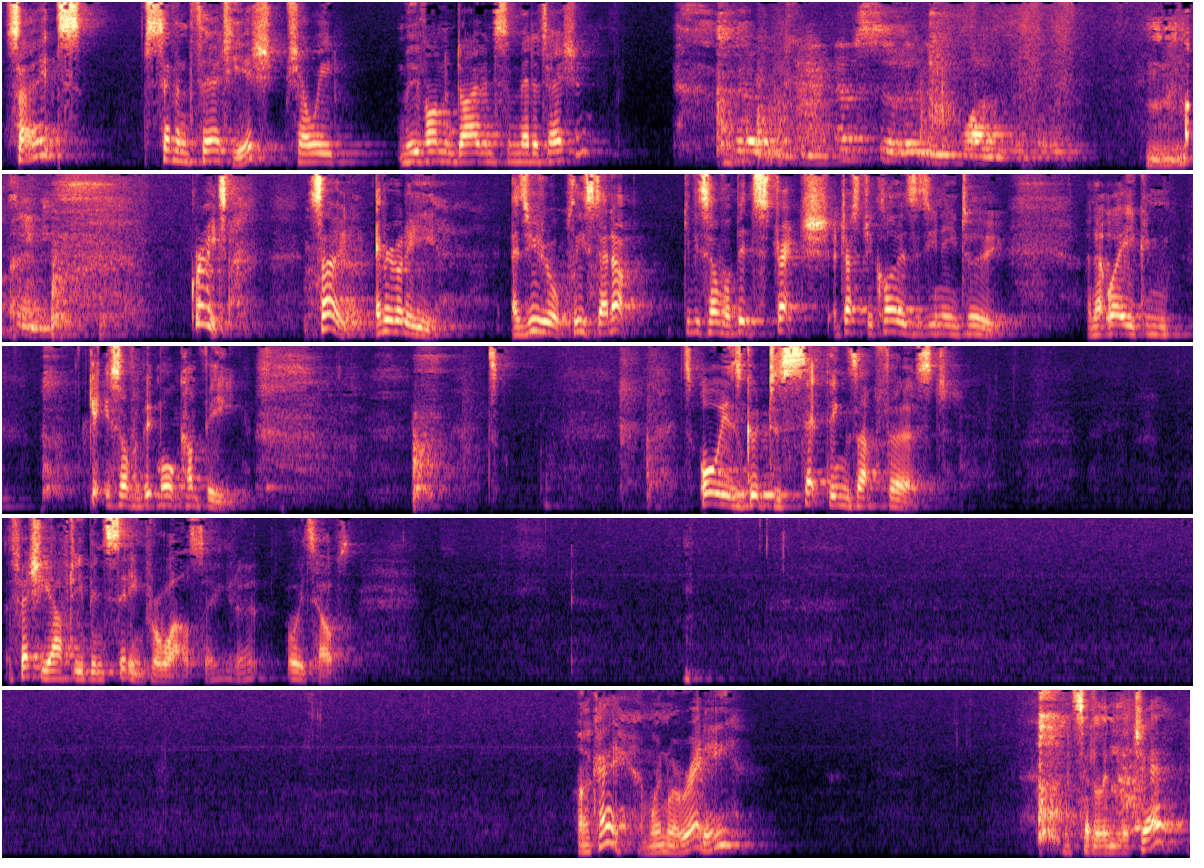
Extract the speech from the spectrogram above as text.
So it's 7.30ish. Shall we move on and dive into some meditation? Absolutely wonderful. Thank you. Great. So, everybody, as usual, please stand up. Give yourself a bit stretch. Adjust your clothes as you need to. And that way you can get yourself a bit more comfy. It's, it's always good to set things up first. Especially after you've been sitting for a while, so you know, it always helps. Okay, and when we're ready, let's settle into the chair.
